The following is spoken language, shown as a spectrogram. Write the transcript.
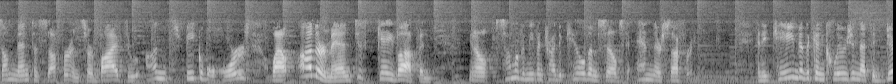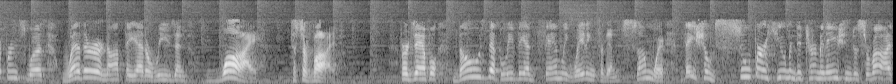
some men to suffer and survive through unspeakable horrors while other men just gave up and you know, some of them even tried to kill themselves to end their suffering. And he came to the conclusion that the difference was whether or not they had a reason why to survive. For example, those that believed they had family waiting for them somewhere, they showed superhuman determination to survive,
